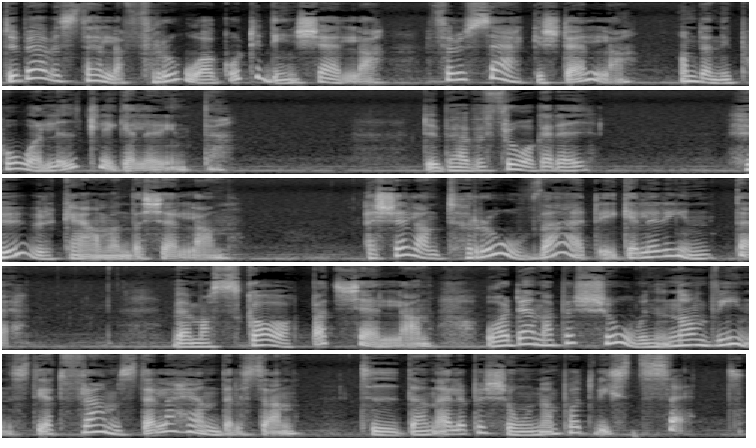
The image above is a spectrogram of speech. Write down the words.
Du behöver ställa frågor till din källa för att säkerställa om den är pålitlig eller inte. Du behöver fråga dig hur kan jag använda källan? Är källan trovärdig eller inte? Vem har skapat källan och har denna person någon vinst i att framställa händelsen, tiden eller personen på ett visst sätt?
